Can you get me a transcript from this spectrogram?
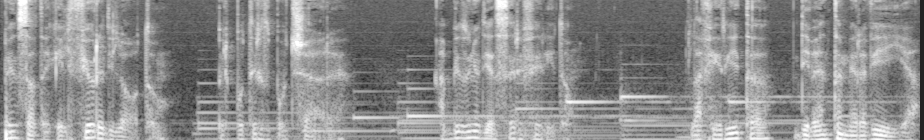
Pensate che il fiore di loto, per poter sbocciare, ha bisogno di essere ferito. La ferita diventa meraviglia.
